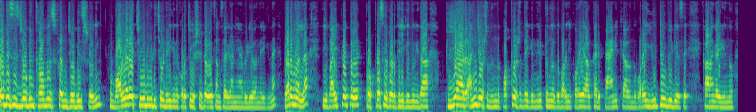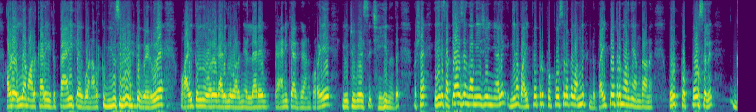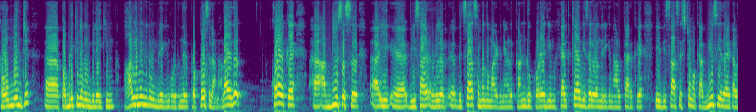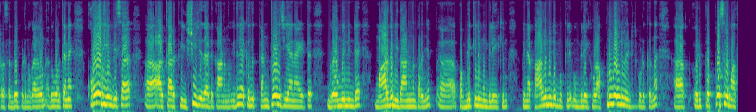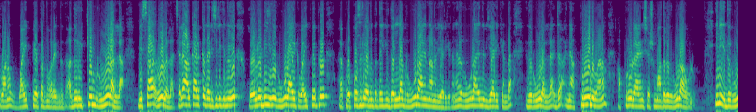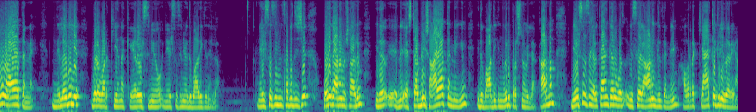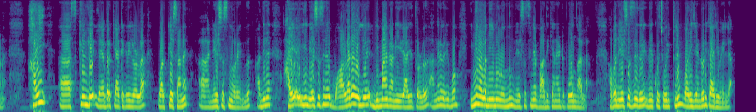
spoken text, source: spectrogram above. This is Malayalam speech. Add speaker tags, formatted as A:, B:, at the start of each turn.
A: Hello this is Jobin Thomas from Jobin's training ഇപ്പം വളരെ ചൂട് പിടിച്ചുകൊണ്ടിരിക്കുന്ന കുറച്ച് വിഷയത്തെക്കുറിച്ച് സംസാരിക്കാണ് ഞാൻ വീഡിയോ വന്നിരിക്കുന്നത്. വേറെ ഒന്നുമല്ല ഈ വൈറ്റ് പേപ്പർ പ്രൊപ്പോസൽ കൊടുത്തിരിക്കുന്നു. ഇതാ പി ആർ അഞ്ച് വർഷത്തിൽ നിന്ന് പത്ത് വർഷത്തേക്ക് നീട്ടുന്നു എന്നൊക്കെ പറഞ്ഞ് കുറേ ആൾക്കാർ പാനിക് ആകുന്നു കുറേ യൂട്യൂബ് വീഡിയോസ് കാണാൻ കഴിയുന്നു. അവിടെ എല്ലാം ആൾക്കാരെ ഇട്ട് പാനിക് ആക്കുകയാണ് അവർക്ക് വ്യൂസിന് വേണ്ടിയിട്ട് വെറുതെ വായി തോന്നുന്ന ഓരോ കാര്യങ്ങൾ പറഞ്ഞ് എല്ലാവരെയും പാനിക് ആക്കുകയാണ് കുറേ യൂട്യൂബേഴ്സ് ചെയ്യുന്നത്. പക്ഷേ ഇതിന്റെ സത്യാവസ്ഥ എന്താണെന്ന് ചോദിച്ചു കഴിഞ്ഞാൽ ഇങ്ങനെ വൈറ്റ് പേപ്പർ പ്രൊപ്പോസലൊക്കെ വന്നിട്ടുണ്ട്. വൈറ്റ് പേപ്പർ എന്ന് പറഞ്ഞാൽ എന്താണ്? ഒരു പ്രപ്പോസൽ ഗവൺമെന്റ് പബ്ലിക്കിന്റെ മുമ്പിലേക്കും പാർലമെന്റിന്റെ മുമ്പിലേക്കും കൊടുക്കുന്ന ഒരു പ്രപ്പോസലാണ്. അതായത് കുറേയൊക്കെ അബ്യൂസസ് ഈ വിസ റെഗുലർ വിസ സംബന്ധമായിട്ട് ഞങ്ങൾ കണ്ടു. കുറേയധികം ഹെൽത്ത് കെയർ വിസയിൽ വന്നിരിക്കുന്ന ആൾക്കാരൊക്കെ ഈ വിസ സിസ്റ്റമൊക്കെ അബ്യൂസ് ചെയ്തതായിട്ട് അവരുടെ ശ്രദ്ധപ്പെടുന്നു അതുകൊണ്ട് അതുകൊണ്ട് തന്നെ കുറേയധികം വിസ ആൾക്കാർക്ക് ഇഷ്യൂ ചെയ്തതായിട്ട് കാണുന്നു. ഇതിനെയൊക്കെ ഒന്ന് കൺട്രോൾ ചെയ്യാനായിട്ട് ഗവൺമെന്റിന്റെ മാർഗം ഇതാണെന്ന് പറഞ്ഞ് പബ്ലിക്കിന് മുമ്പിലേക്കും പിന്നെ പാർലമെന്റ് മുക്കിൽ മുമ്പിലേക്കുമുള്ള അപ്രൂവലിന് വേണ്ടിയിട്ട് കൊടുക്കുന്ന ഒരു പ്രപ്പോസൽ മാത്രമാണ് വൈറ്റ് പേപ്പർ എന്ന് പറയുന്നത്. അതൊരിക്കലും റൂളല്ല വിസ റൂളല്ല ചില ആൾക്കാരൊക്കെ ധരിച്ചിരിക്കുന്നത് ഓൾറെഡി ഇത് റൂളായിട്ട് വൈറ്റ് പേപ്പർ പ്രപ്പോസൽ വന്നപ്പോഴത്തേക്കും ഇതെല്ലാം റൂളായെന്നാണ് വിചാരിക്കുന്നത്. അങ്ങനെ റൂളായെന്ന് വിചാരിക്കേണ്ട. ഇത് റൂളല്ല. ഇത് അതിന് അപ്രൂവൽ വേണം. അപ്രൂവൽ ആയതിനു ശേഷം മാത്രമേ ഇത് റൂളാവുള്ളൂ. ഇനി ഇത് റൂളായാൽ തന്നെ നിലവിൽ ഇവിടെ വർക്ക് ചെയ്യുന്ന കെയറേഴ്സിനെയോ നേഴ്സസിനെയോ ഇത് ബാധിക്കുന്നില്ല. നേഴ്സസിനെ സംബന്ധിച്ച് ഒരു കാരണവശാലും ഇത് എസ്റ്റാബ്ലിഷ് ആയാൽ തന്നെയും ഇത് ബാധിക്കുന്ന ഒരു പ്രശ്നവുമില്ല. കാരണം നേഴ്സസ് ഹെൽത്ത് ആൻഡ് കെയർ വിസയിലാണെങ്കിൽ തന്നെയും അവരുടെ കാറ്റഗറി വേറെയാണ്. ഹൈ സ്കിൽഡ് ലേബർ കാറ്റഗറിയിലുള്ള വർക്കേഴ്സാണ് നേഴ്സസ് എന്ന് പറയുന്നത്. അതിന് ഹൈ ഈ നേഴ്സസിന് വളരെ വലിയ ഡിമാൻഡാണ് ഈ രാജ്യത്തുള്ളത്. അങ്ങനെ വരുമ്പം ഇങ്ങനെയുള്ള നിയമങ്ങളൊന്നും നേഴ്സസിനെ ബാധിക്കാനായിട്ട് പോകുന്നതല്ല. അപ്പോൾ നേഴ്സസ് ഇത് ഇതിനെക്കുറിച്ച് ഒരിക്കലും വറി ചെയ്യേണ്ട ഒരു കാര്യമില്ല.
